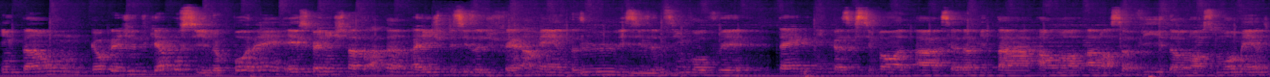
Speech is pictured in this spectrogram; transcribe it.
Então, eu acredito que é possível, porém, é isso que a gente está tratando. A gente precisa de ferramentas, uhum. precisa desenvolver técnicas que se vão a, a se adaptar ao no, à nossa vida, ao nosso momento.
